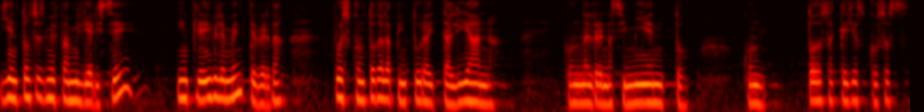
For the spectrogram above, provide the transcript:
y entonces me familiaricé increíblemente, ¿verdad? Pues con toda la pintura italiana, con el Renacimiento, con todas aquellas cosas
